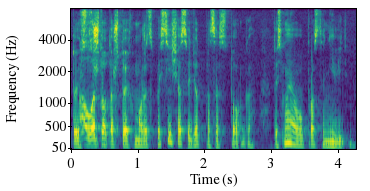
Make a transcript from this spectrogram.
то есть А вот- что-то, что их может спасти. Сейчас идет процесс торга. То есть мы его просто не видим.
